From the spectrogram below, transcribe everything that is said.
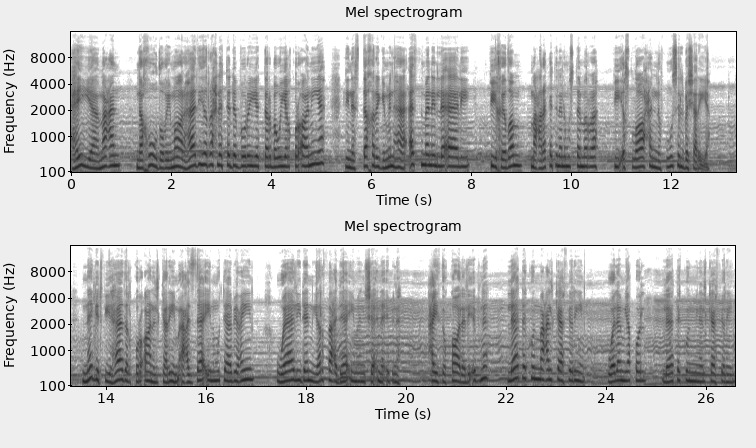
هيا معا نخوض غمار هذه الرحلة التدبرية التربوية القرآنية لنستخرج منها أثمن اللآلي في خضم معركتنا المستمرة في إصلاح النفوس البشرية. نجد في هذا القرآن الكريم أعزائي المتابعين والدا يرفع دائما شأن ابنه حيث قال لابنه لا تكن مع الكافرين ولم يقل لا تكن من الكافرين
